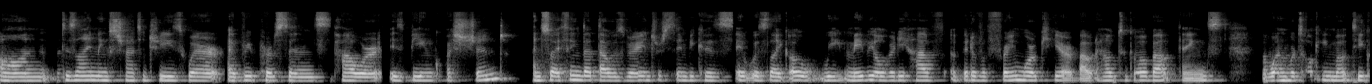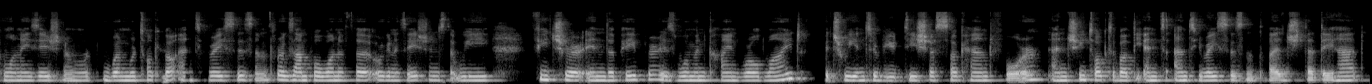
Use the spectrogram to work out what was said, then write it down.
on designing strategies where every person's power is being questioned and so I think that that was very interesting because it was like, oh, we maybe already have a bit of a framework here about how to go about things when we're talking about decolonization and when we're talking about anti-racism. For example, one of the organizations that we feature in the paper is Womankind Worldwide, which we interviewed Disha Sughand for. And she talked about the anti-racism pledge that they had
